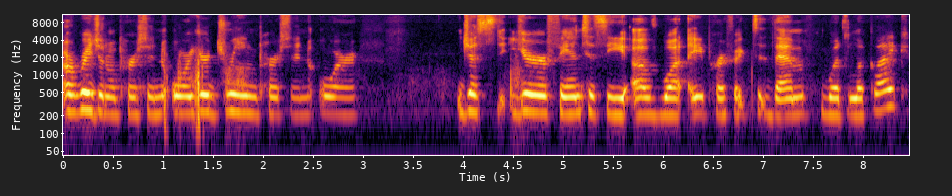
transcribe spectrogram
original person or your dream person or just your fantasy of what a perfect them would look like.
